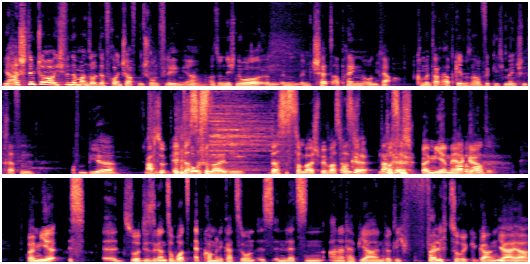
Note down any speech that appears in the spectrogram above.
Ja, stimmt schon, aber ich finde, man sollte Freundschaften schon pflegen, ja. Also nicht nur im, im, im Chat abhängen und Ja. Kommentare abgeben, sondern auch wirklich Menschen treffen, auf ein Bier, so, ey, das ist, socialisen. das ist zum Beispiel was, was, Danke, ich, danke. was ich bei mir merke. Bei mir ist so diese ganze WhatsApp-Kommunikation ist in den letzten anderthalb Jahren wirklich völlig zurückgegangen. Ja, ja.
